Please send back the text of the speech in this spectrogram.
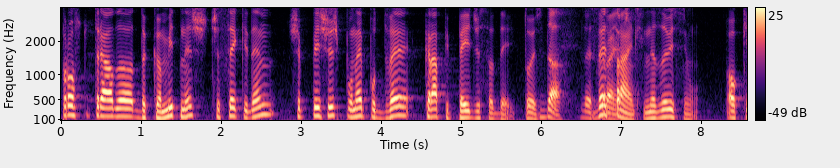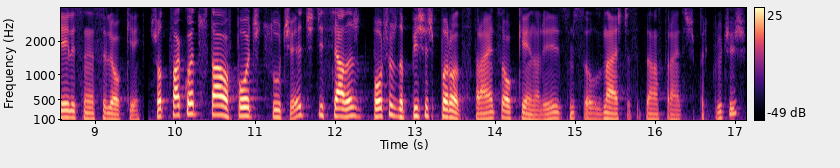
просто трябва да, да камитнеш, че всеки ден ще пишеш поне по две crappy pages a day. Тоест, да, две, две страници, независимо окей okay ли са, не са ли окей. Okay. Защото това, което става в повечето случаи е, че ти сядаш, почваш да пишеш първата страница, окей, okay, нали, в смисъл, знаеш, че след една страница ще приключиш.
